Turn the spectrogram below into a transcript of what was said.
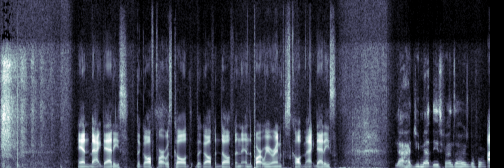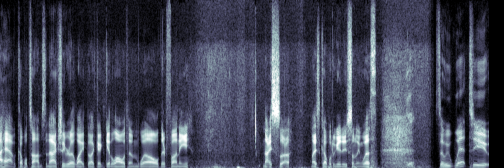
and Mac Daddy's. The golf part was called the Golf and Dolphin, and the part we were in was called Mac Daddy's. Now, had you met these friends of hers before? I have a couple times, and I actually really like. Like I get along with them well. They're funny, nice, uh, nice couple to go do something with. Yeah. So we went to,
